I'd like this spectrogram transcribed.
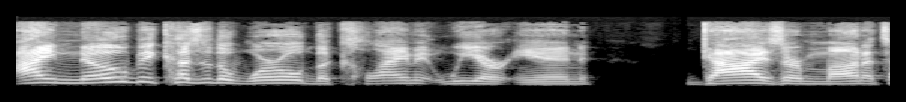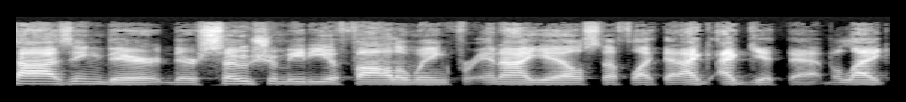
I know because of the world, the climate we are in, guys are monetizing their their social media following for NIL stuff like that. I, I get that, but like,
